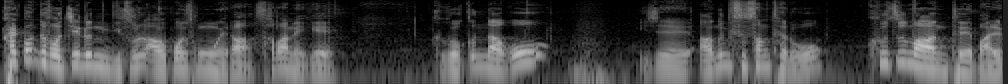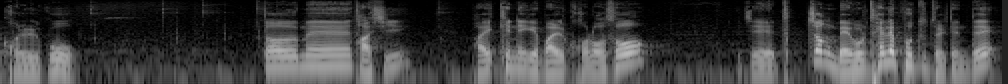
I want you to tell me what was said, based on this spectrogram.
칼 던져서 찌르는 기술 아홉 번 성공해라 사람에게. 그거 끝나고 이제 아누비스 상태로 크즈마한테 말 걸고 그다음에 다시 바이켄에게 말 걸어서 이제 특정 맵으로 텔레포트 될 텐데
